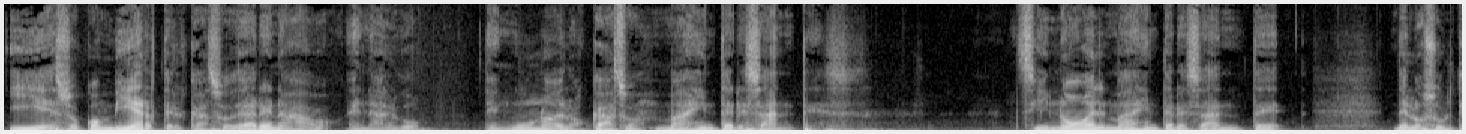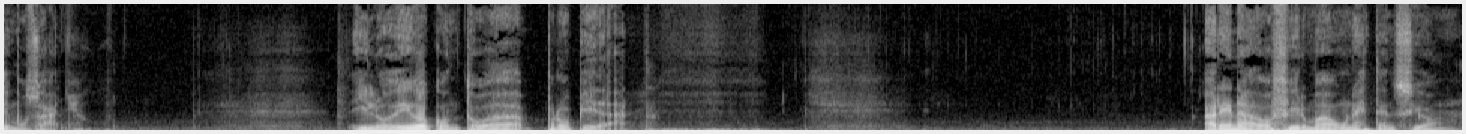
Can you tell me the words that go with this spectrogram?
Y eso convierte el caso de Arenado en algo, en uno de los casos más interesantes, si no el más interesante de los últimos años. Y lo digo con toda propiedad. Arenado firma una extensión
